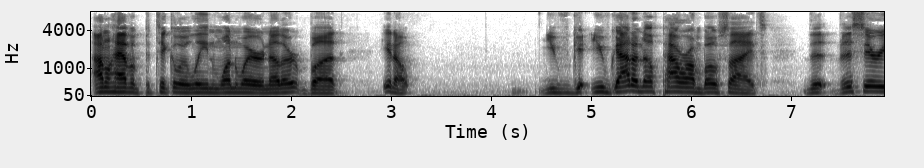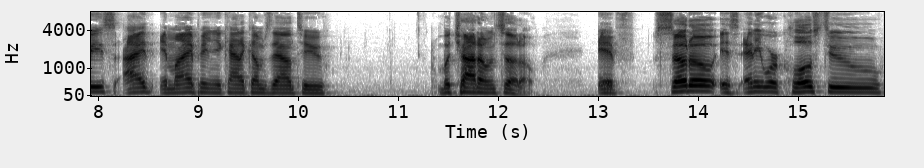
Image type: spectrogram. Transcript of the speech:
I don't have a particular lean one way or another, but you know, you've you've got enough power on both sides. The, this series, I in my opinion, kind of comes down to Machado and Soto. If Soto is anywhere close to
